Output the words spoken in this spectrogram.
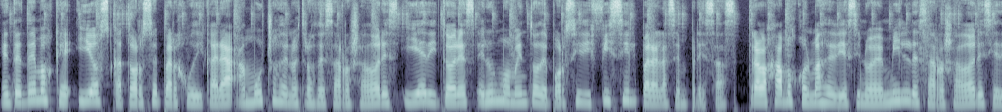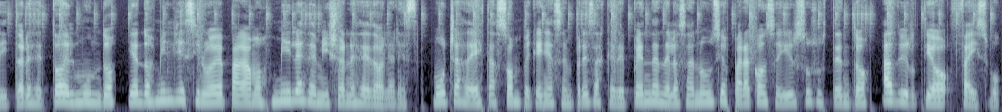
Entendemos que iOS 14 perjudicará a muchos de nuestros desarrolladores y editores en un momento de por sí difícil para las empresas. Trabajamos con más de 19.000 desarrolladores y editores de todo el mundo y en 2019 pagamos miles de millones de dólares. Muchas de estas son pequeñas empresas que dependen de los anuncios para conseguir su sustento, advirtió Facebook.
